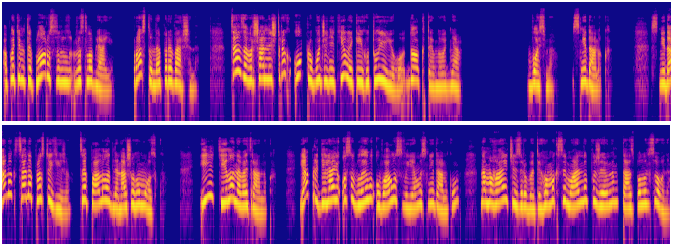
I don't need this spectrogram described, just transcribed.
а потім тепло розслабляє. Просто неперевершене. Це завершальний штрих у пробудженні тіла, який готує його до активного дня. Восьме. Сніданок. Сніданок це не просто їжа, це паливо для нашого мозку і тіла на весь ранок. Я приділяю особливу увагу своєму сніданку, намагаючись зробити його максимально поживним та збалансованим.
